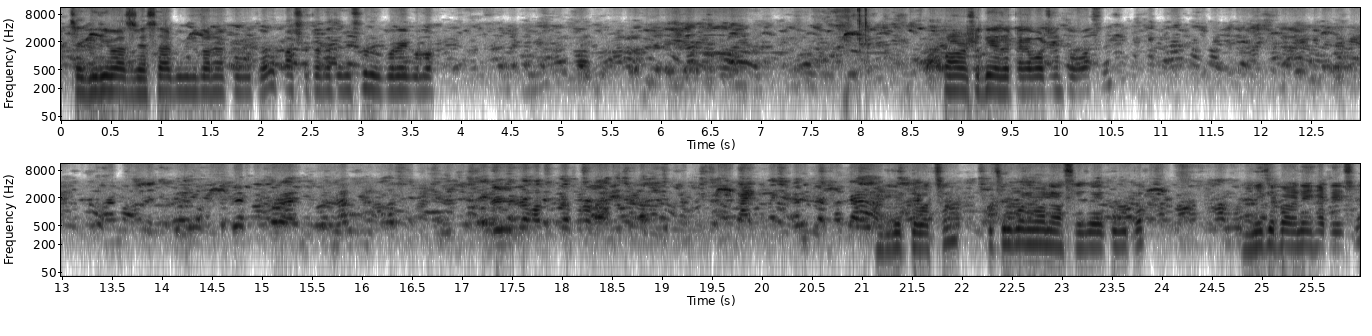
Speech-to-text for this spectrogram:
আচ্ছা গিরিবাজ রেসার বিভিন্ন ধরনের কবুতর। পাঁচশো টাকা থেকে শুরু করে এগুলো। পনেরোশো, দুই হাজার টাকা পর্যন্ত আছে। দেখতে পাচ্ছেন প্রচুর পরিমাণে আছে জায়গায় কবুতর। নিজে পারেন এই হাটে এসে।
